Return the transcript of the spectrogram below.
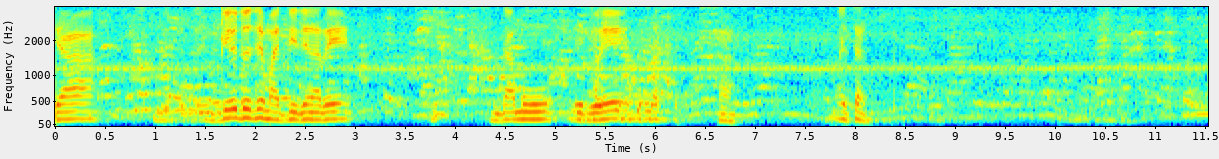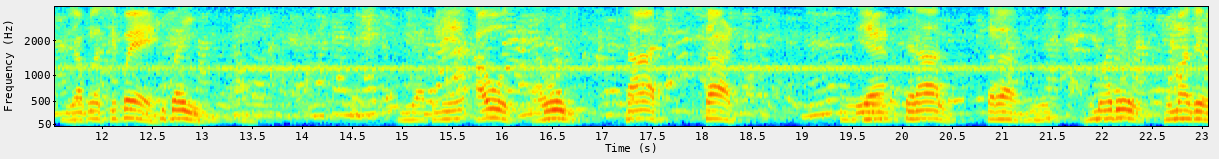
या देवदेवतेची माहिती देणारे दामू गुहे. हां. माहिती सांग ही आपला शिपाई आहे. शिपाई. ही आपली आऊत आऊज साठ. साठ. या. तेराल. तरा हुमादेव. हुमादेव.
